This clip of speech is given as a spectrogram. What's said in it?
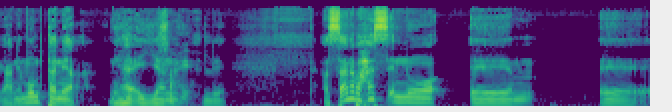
يعني ممتنع نهائيا صحيح. اللي هسا أنا بحس إنه إيه إيه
